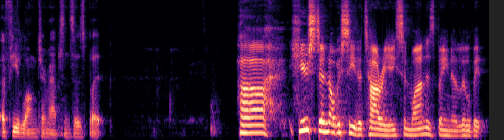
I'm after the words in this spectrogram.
a few long term absences, but Uh, Houston, obviously, the Tari Eason one has been a little bit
